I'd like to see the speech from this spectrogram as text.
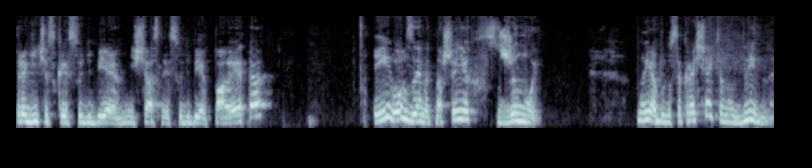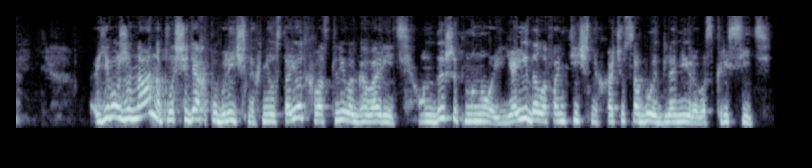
трагической судьбе, несчастной судьбе поэта и его взаимоотношениях с женой. Но я буду сокращать, оно длинное. Его жена на площадях публичных не устает хвастливо говорить. Он дышит мной, я идолов античных хочу собой для мира воскресить.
